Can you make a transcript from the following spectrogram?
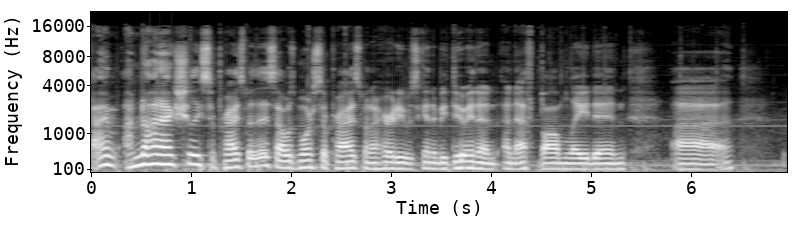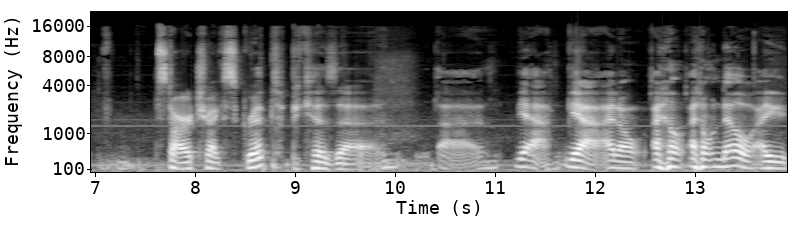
I'm I'm not actually surprised by this. I was more surprised when I heard he was going to be doing an, an f bomb laden uh, Star Trek script because uh, uh, yeah, yeah. I don't, I don't, I don't know. I,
